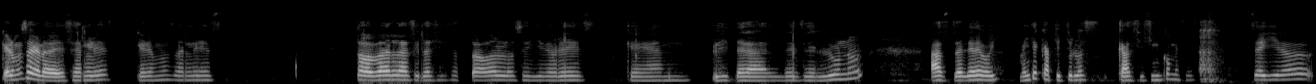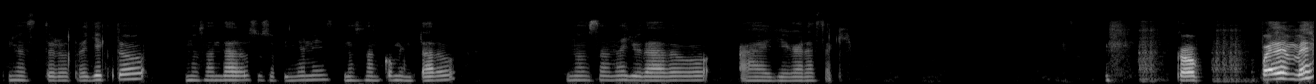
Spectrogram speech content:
queremos agradecerles, queremos darles todas las gracias a todos los seguidores que han literal desde el 1 hasta el día de hoy, 20 capítulos, casi 5 meses, seguido nuestro trayecto, nos han dado sus opiniones, nos han comentado, nos han ayudado a llegar hasta aquí. Como pueden ver,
